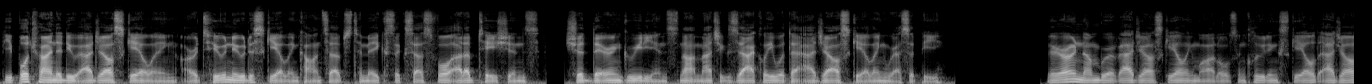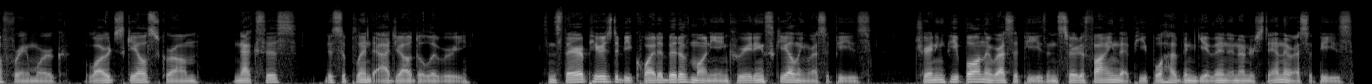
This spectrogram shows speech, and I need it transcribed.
People trying to do agile scaling are too new to scaling concepts to make successful adaptations should their ingredients not match exactly with the agile scaling recipe. There are a number of agile scaling models, including Scaled Agile Framework, Large Scale Scrum, Nexus, Disciplined Agile Delivery. Since there appears to be quite a bit of money in creating scaling recipes, training people on the recipes and certifying that people have been given and understand the recipes,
